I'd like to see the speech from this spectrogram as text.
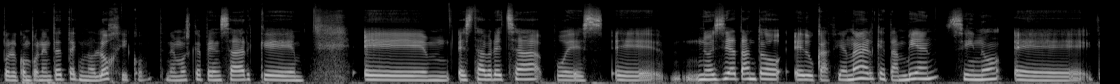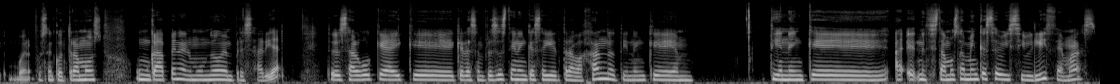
por el componente tecnológico. Tenemos que pensar que eh, esta brecha pues, no es ya tanto educacional, que también, sino eh, bueno, pues encontramos un gap en el mundo empresarial. Entonces, algo que hay que, que las empresas tienen que seguir trabajando, tienen que tienen que eh, necesitamos también que se visibilice más,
